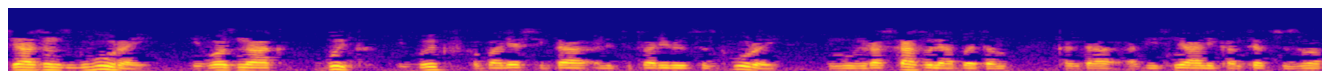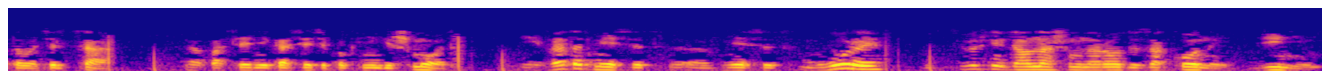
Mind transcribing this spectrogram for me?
связан с Гвурой, его знак бык. И бык в Кабале всегда олицетворируется с Гвурой. И мы уже рассказывали об этом, когда объясняли концепцию золотого тельца на последней кассете по книге Шмот. И в этот месяц, э, в месяц Гвуры, Всевышний дал нашему народу законы, диним,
